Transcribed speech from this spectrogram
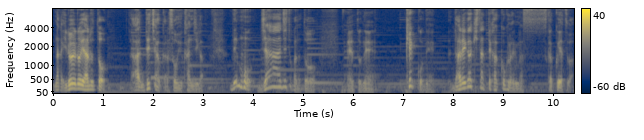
なんかいろいろやるとあ出ちゃうからそういう感じが。でもジャージとかだとえっ、ー、とね結構ね誰が着たってかっこよくなりますかっこいいやつは。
